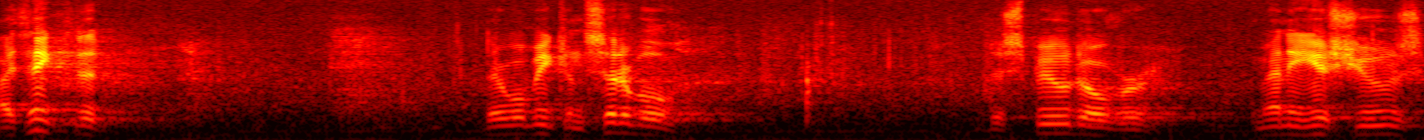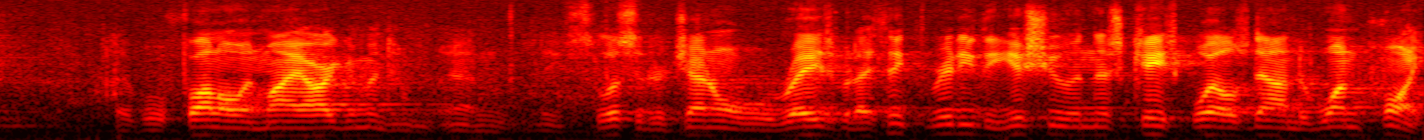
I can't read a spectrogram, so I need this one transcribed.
I think that there will be considerable dispute over many issues that will follow in my argument and, and the Solicitor General will raise, but I think really the issue in this case boils down to one point,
